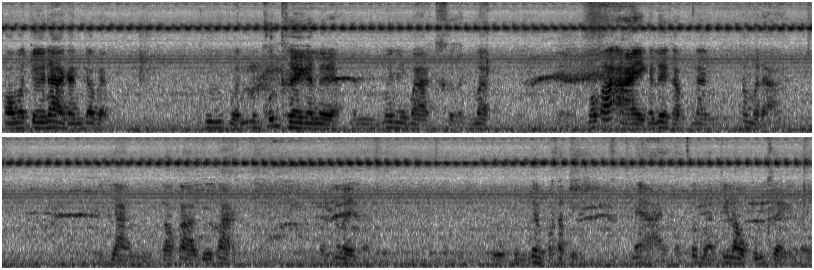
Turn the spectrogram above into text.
พอมาเจอหน้ากันก็แบบ คือเหมือนมันคุ้นเคยกันเลยอะมันไม่ได้มาเขินมากเออเพราะว่าอายกันเลยครับนั่งธรรมดา อีกอย่างเราก็อายุมากมันก็เลยแบบดูเป็นเรื่องปกติ ไม่อายก็เหมือนที่เราคุ้นเคยกันเลย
